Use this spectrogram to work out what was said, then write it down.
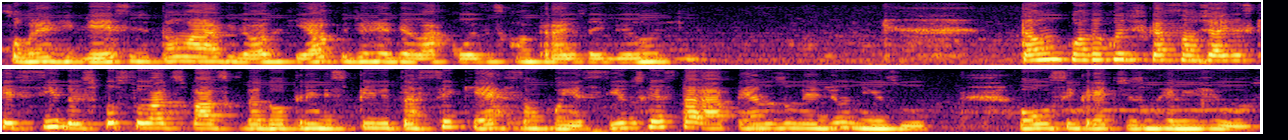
sobrevivesse de tão maravilhosa que ela podia revelar coisas contrárias à ideologia. Então, quando a codificação já é esquecida, os postulados básicos da doutrina espírita sequer são conhecidos, restará apenas o mediunismo ou o sincretismo religioso.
